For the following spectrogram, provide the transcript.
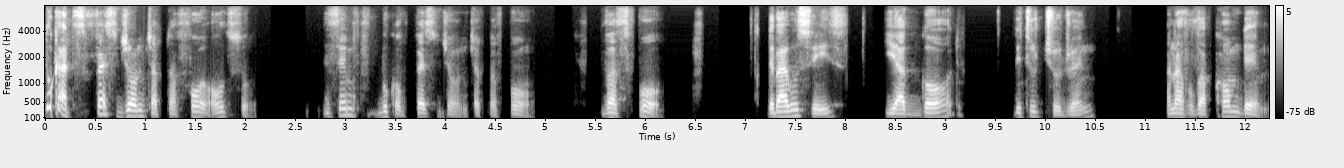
Look at First John chapter 4 also. The same book of First John chapter 4, verse 4. The Bible says, Ye are God, little children, and have overcome them,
